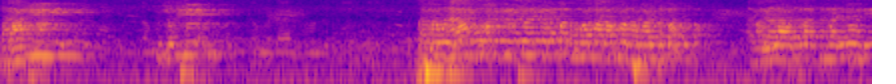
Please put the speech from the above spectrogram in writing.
बाकी चूँकि कोड के निर्णय के बाद हमारा अपन हमारे पास अगला संयोग है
